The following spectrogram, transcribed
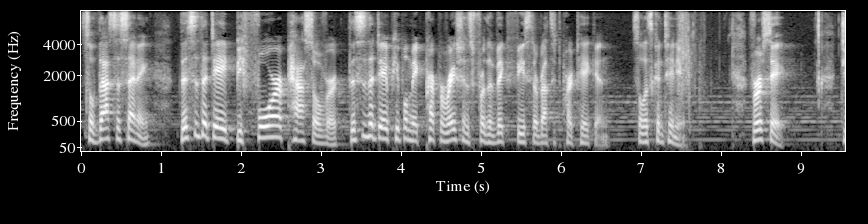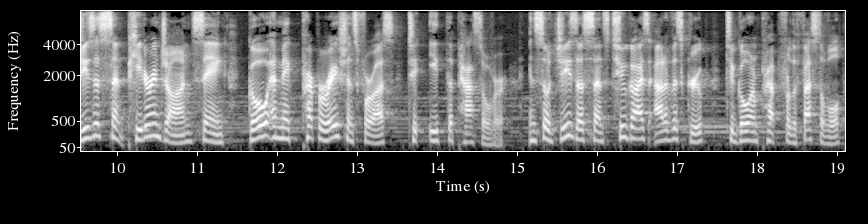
So that's the setting. This is the day before Passover. This is the day people make preparations for the big feast they're about to partake in. So let's continue. Verse 8 Jesus sent Peter and John, saying, Go and make preparations for us to eat the Passover. And so Jesus sends two guys out of his group to go and prep for the festival,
